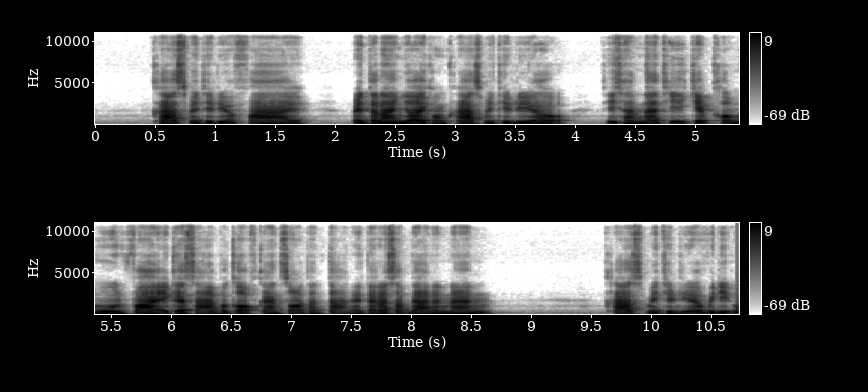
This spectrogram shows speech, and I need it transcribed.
ๆ Class Material File เป็นตารางย่อยของ Class Material ที่ทำหน้าที่เก็บข้อมูลไฟล์เอกสารประกอบการสอนต่างๆ ในแต่ละสัปดาห์นั้นๆ Class Material Video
